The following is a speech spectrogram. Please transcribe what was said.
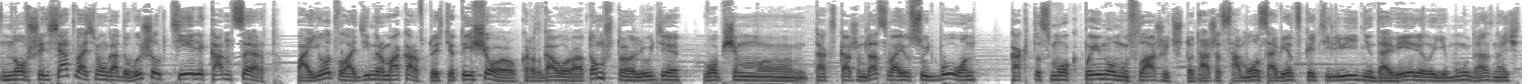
Но в 1968 году вышел телеконцерт поет Владимир Макаров. То есть это еще к разговору о том, что люди, в общем, э, так скажем, да, свою судьбу он как-то смог по-иному сложить, что даже само советское телевидение доверило ему, да, значит,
